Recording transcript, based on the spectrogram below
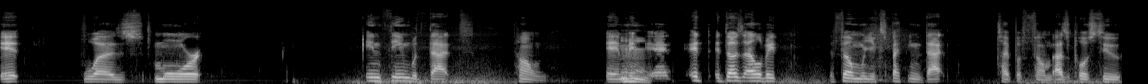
it was more in theme with that tone. It, ma- mm-hmm. it, it it does elevate the film when you're expecting that type of film, as opposed to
